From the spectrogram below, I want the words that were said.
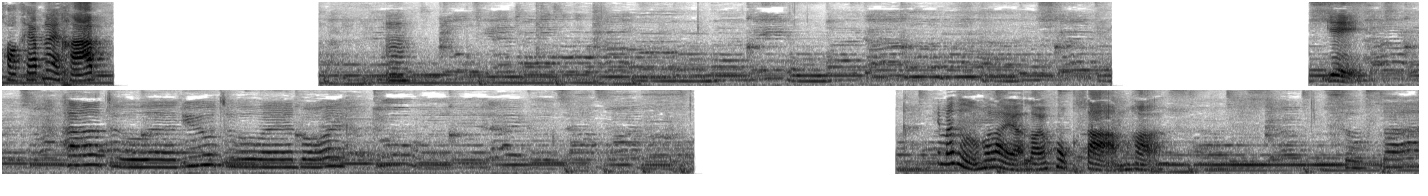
ขอแคปหน่อยครับ เท่าไหร่อะร้อยหกสามค่ะ So fly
